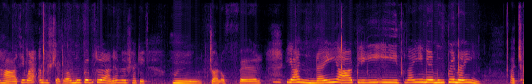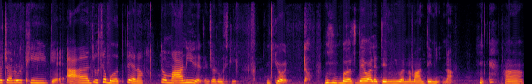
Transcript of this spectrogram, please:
हाँ सिवा अनुष्का के और मुँह पे भी तो लगाने अनुष्का के। हम्म चलो फिर। यार, नहीं यार प्लीज़ नहीं, मेरे मुँह पे नहीं। अच्छा चलो ठीक है। आज उसका बर्थडे है ना तो मान ही लेते हैं, चलो उसकी। गुड बर्थडे वाले दिन नहीं, वरना मानते नहीं ना। हाँ।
